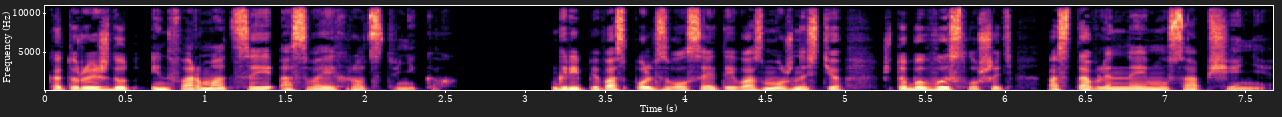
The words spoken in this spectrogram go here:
которые ждут информации о своих родственниках. Гриппи воспользовался этой возможностью, чтобы выслушать оставленное ему сообщение.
